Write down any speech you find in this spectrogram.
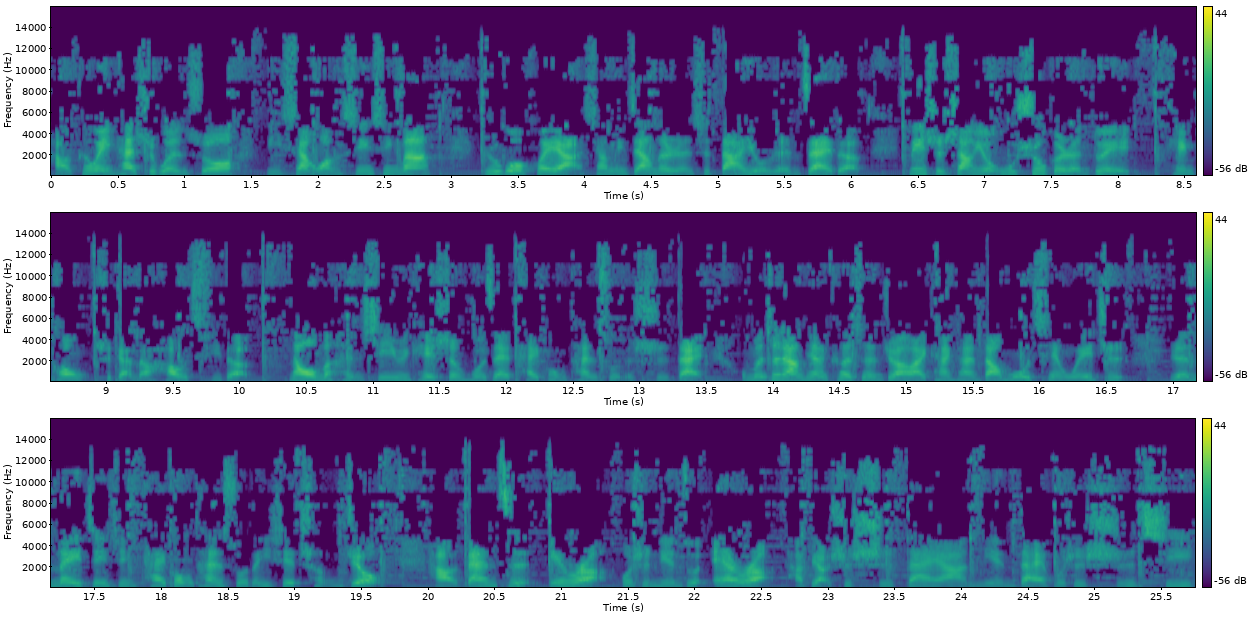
好，课文一开始问说：你向往星星吗？如果会啊，像你这样的人是大有人在的。历史上有无数个人对天空是感到好奇的。那我们很幸运可以生活在太空探索的时代。我们这两天的课程就要来看看到目前为止人类进行太空探索的一些成就。好，单字 era 或是念作 era，它表示时代啊、年代或是时期。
